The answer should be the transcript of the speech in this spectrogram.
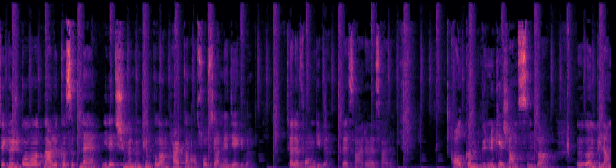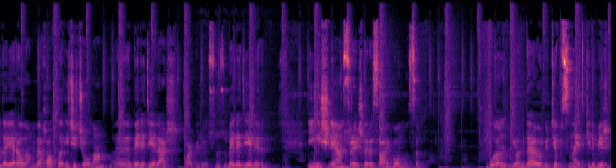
Teknolojik olanaklarla kasıt ne? İletişimi mümkün kılan her kanal, sosyal medya gibi, telefon gibi vesaire vesaire. Halkın günlük yaşantısında e, ön planda yer alan ve halkla iç içe olan e, belediyeler var biliyorsunuz. Belediyelerin iyi işleyen süreçlere sahip olması bu yönde örgüt yapısını etkili bir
